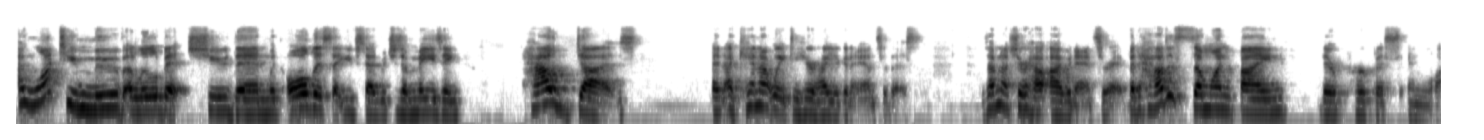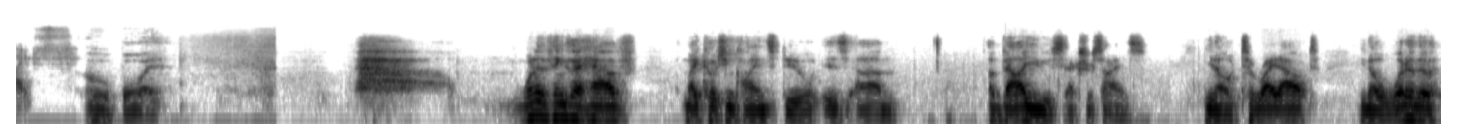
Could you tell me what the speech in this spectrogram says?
I want to move a little bit to then with all this that you've said, which is amazing. How does, and I cannot wait to hear how you're going to answer this because I'm not sure how I would answer it, but how does someone find their purpose in life? Oh boy. One of the things I have my coaching clients do is um, a values exercise, you know, to write out, you know, what are the,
